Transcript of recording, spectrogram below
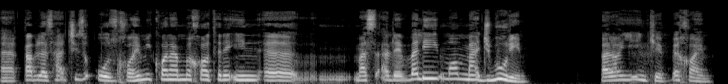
قبل از هر چیز عذرخواهی می‌کنم به خاطر این مسئله. ولی ما مجبوریم برای اینکه بخوایم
